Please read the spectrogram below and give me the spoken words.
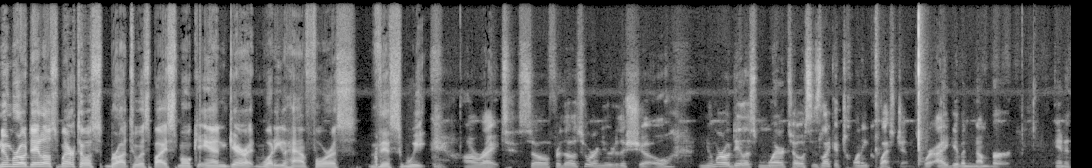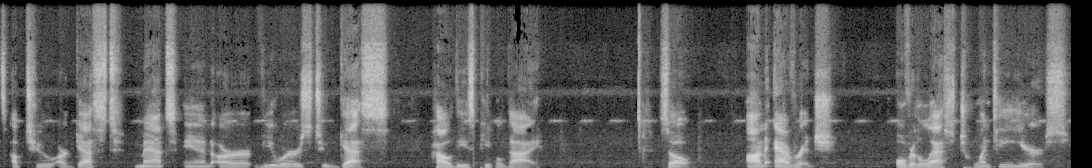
Numero de los Muertos brought to us by Smoke Inn. Garrett, what do you have for us this week? All right. So, for those who are new to the show, Numero de los Muertos is like a 20 questions where I give a number and it's up to our guest, Matt, and our viewers to guess how these people die. So, on average, over the last 20 years,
